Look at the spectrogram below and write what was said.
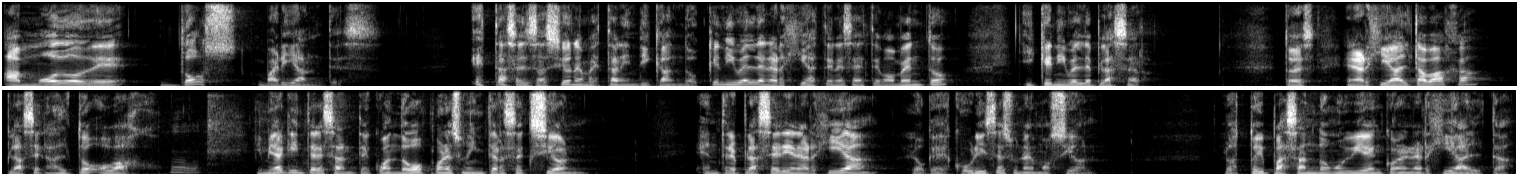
a modo de dos variantes. Estas sensaciones me están indicando qué nivel de energías tenés en este momento y qué nivel de placer. Entonces, energía alta, baja, placer alto o bajo. Mm. Y mira qué interesante, cuando vos pones una intersección entre placer y energía, lo que descubrís es una emoción. Lo estoy pasando muy bien con energía alta.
